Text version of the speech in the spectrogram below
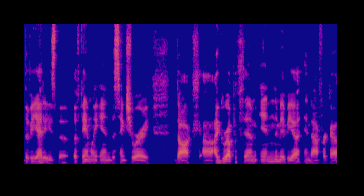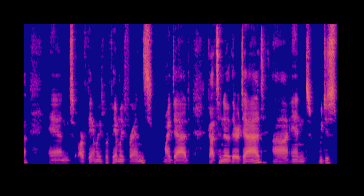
the Viettis, the the family in the sanctuary doc. Uh, I grew up with them in Namibia and Africa, and our families were family friends. My dad got to know their dad, uh, and we just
